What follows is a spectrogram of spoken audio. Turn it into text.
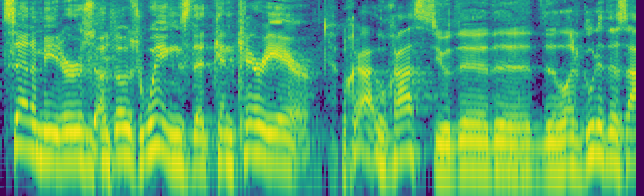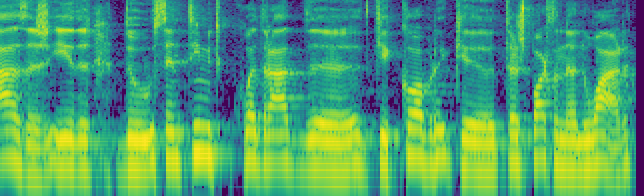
centimeters of those wings that can carry air. O rácio de, de- de largura das asas e de- do centímetro quadrado que cobre, que transporta no ar,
